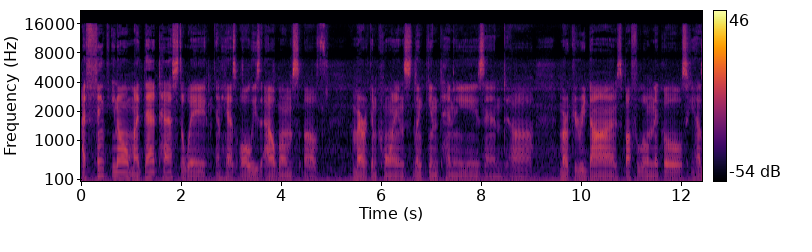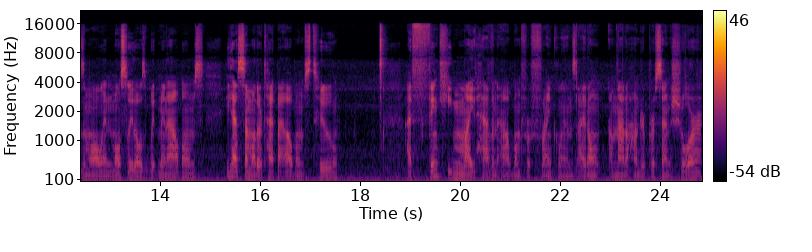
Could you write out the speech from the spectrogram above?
I think, you know, my dad passed away and he has all these albums of American coins, Lincoln pennies, and uh, Mercury dimes, Buffalo nickels. He has them all in mostly those Whitman albums. He has some other type of albums too. I think he might have an album for Franklin's. I don't, I'm not 100% sure.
